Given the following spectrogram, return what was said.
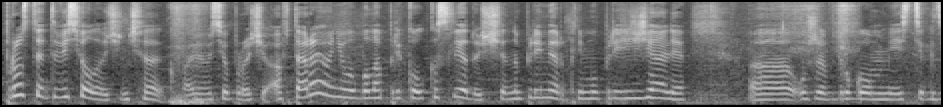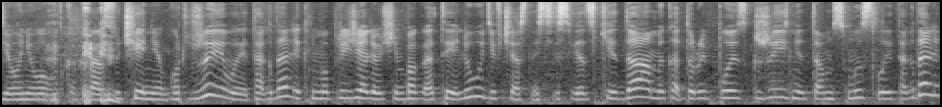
просто это веселый очень человек, помимо всего прочего. А вторая у него была приколка следующая. Например, к нему приезжали э, уже в другом месте, где у него вот как раз учение Гурджиева и так далее. К нему приезжали очень богатые люди, в частности, светские дамы, которые поиск жизни, там, смысла и так далее.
